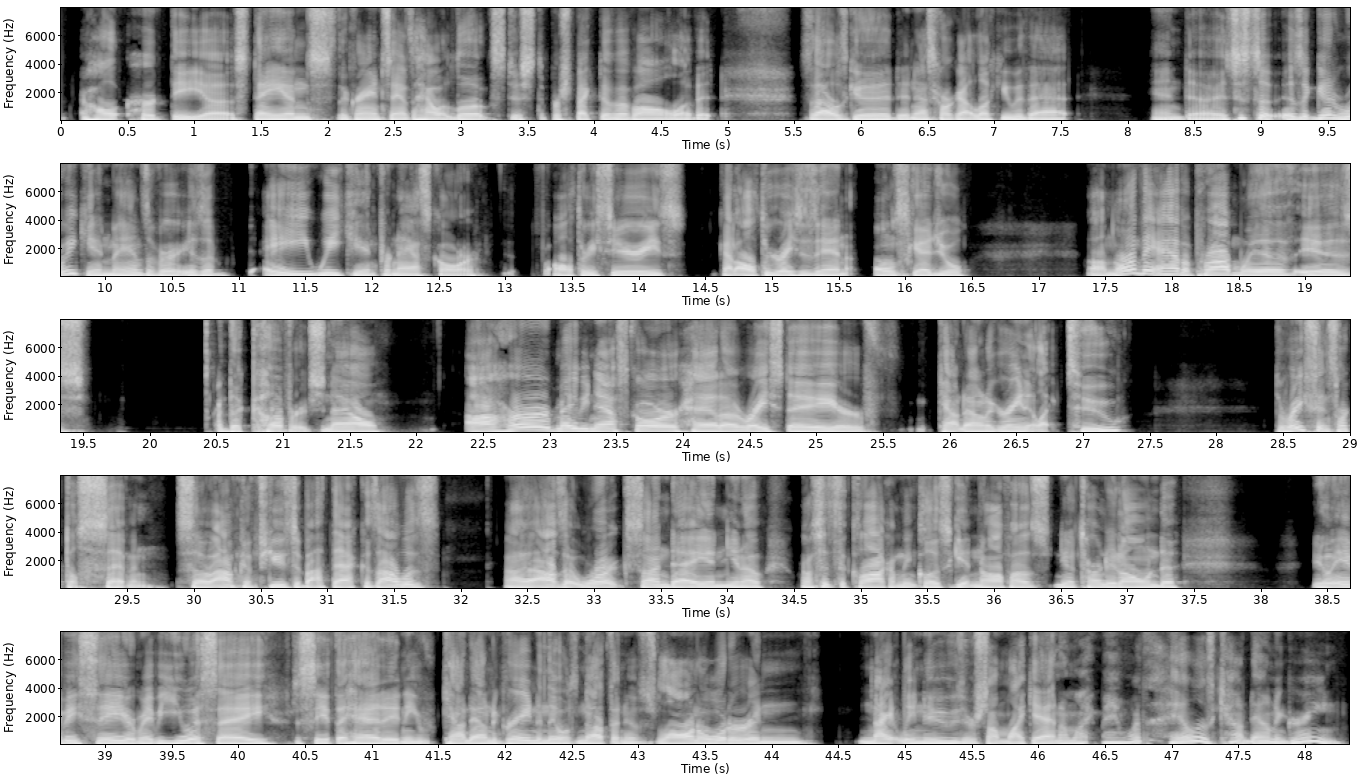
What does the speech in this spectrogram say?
hurt the uh, stands, the grandstands, how it looks, just the perspective of all of it. So that was good, and NASCAR got lucky with that. And uh, it's just a it's a good weekend, man. It's a very it's a a weekend for NASCAR. For all three series, got all three races in on schedule. Um, the only thing I have a problem with is the coverage. Now, I heard maybe NASCAR had a race day or countdown to green at like two the race didn't start till seven. So I'm confused about that because I was uh, I was at work Sunday and you know around six o'clock I'm getting close to getting off. I was you know turning it on to you know NBC or maybe USA to see if they had any countdown to green and there was nothing. It was Law and Order and nightly news or something like that. And I'm like, man, where the hell is countdown to green?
